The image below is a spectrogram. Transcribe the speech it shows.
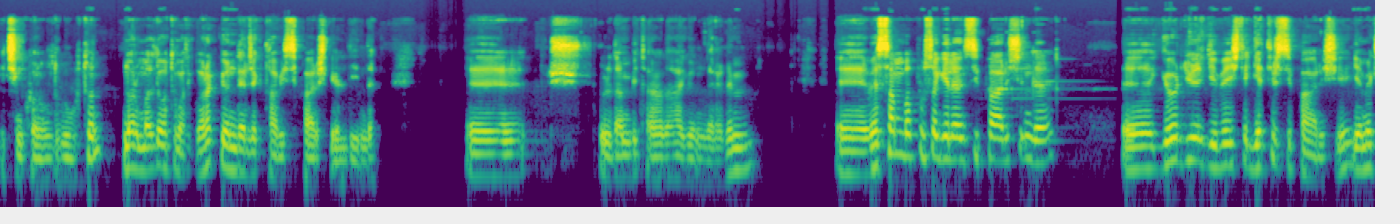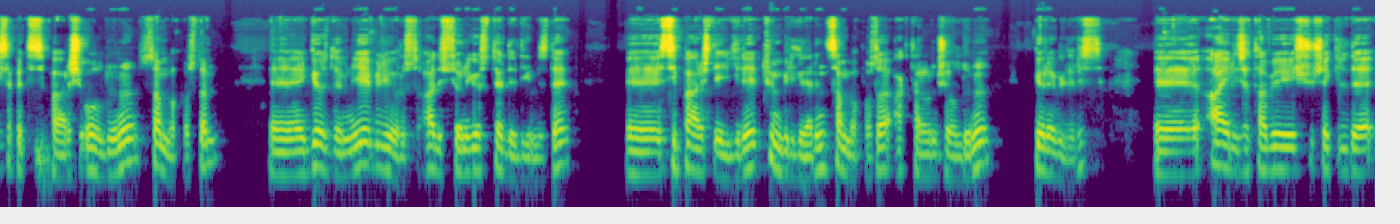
için konuldu bu buton. Normalde otomatik olarak gönderecek tabii sipariş geldiğinde. Ee, şuradan bir tane daha gönderelim. Ee, ve Samba Post'a gelen siparişin de e, gördüğünüz gibi işte getir siparişi, yemek sepeti siparişi olduğunu Samba Post'tan e, gözlemleyebiliyoruz. Adisyonu göster dediğimizde e, siparişle ilgili tüm bilgilerin Samba Post'a aktarılmış olduğunu görebiliriz. E, ayrıca tabii şu şekilde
